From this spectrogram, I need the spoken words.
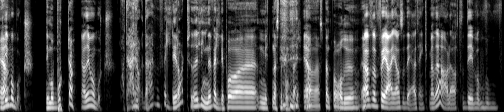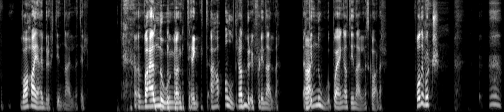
Ja. de må bort. De må bort, ja. Ja, de må bort. Det er, det er veldig rart. Det ligner veldig på eh, mitt neste punkt her. Ja. Jeg er spent på hva du Ja, ja for jeg, altså det jeg tenker med det, er det at de, hva har jeg brukt de neglene til? Hva har jeg noen gang trengt? Jeg har aldri hatt bruk for de neglene. Det er Nei. ikke noe poeng at de neglene skal være der. Få de bort.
